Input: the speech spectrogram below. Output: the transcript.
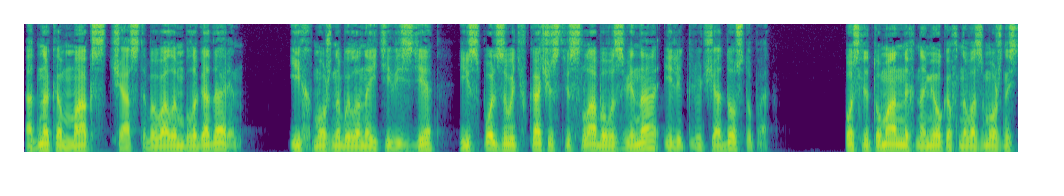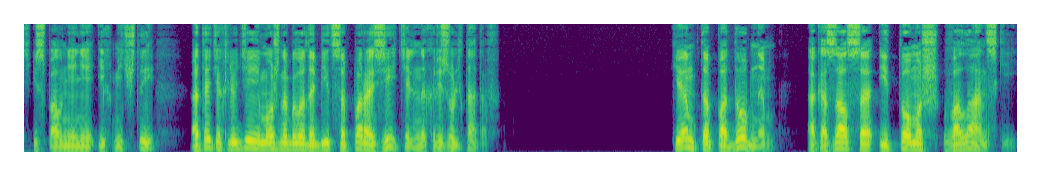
однако Макс часто бывал им благодарен. Их можно было найти везде и использовать в качестве слабого звена или ключа доступа. После туманных намеков на возможность исполнения их мечты от этих людей можно было добиться поразительных результатов. Кем-то подобным оказался и Томаш Валанский,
